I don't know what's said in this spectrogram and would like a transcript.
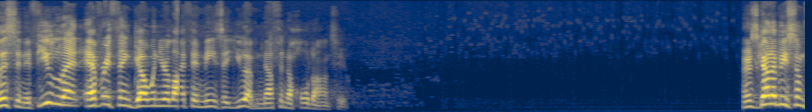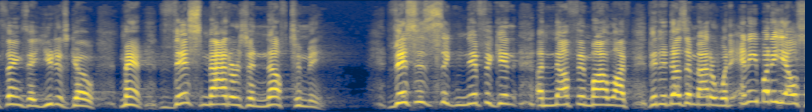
Listen, if you let everything go in your life, it means that you have nothing to hold on to. There's got to be some things that you just go, man, this matters enough to me. This is significant enough in my life that it doesn't matter what anybody else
